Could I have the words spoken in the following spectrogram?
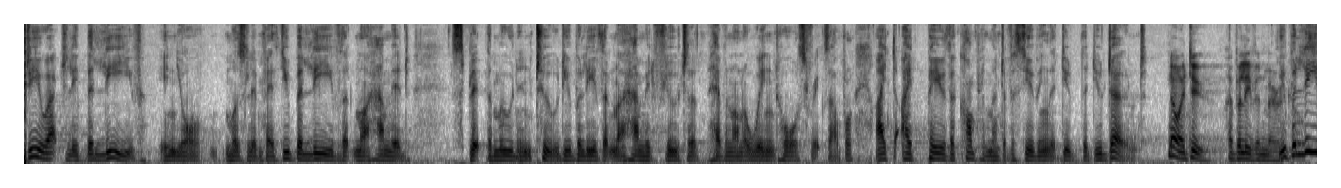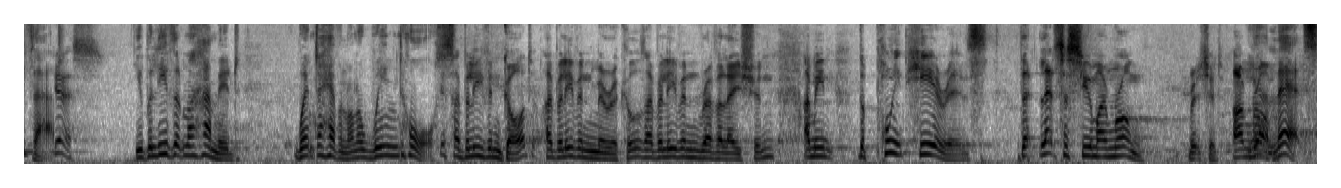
Do you actually believe in your Muslim faith? Do you believe that Muhammad split the moon in two? Do you believe that Muhammad flew to heaven on a winged horse, for example? I, I pay you the compliment of assuming that you, that you don't. No, I do. I believe in miracles. You believe that? Yes. You believe that Muhammad went to heaven on a winged horse? Yes, I believe in God. I believe in miracles. I believe in revelation. I mean, the point here is that let's assume I'm wrong, Richard. I'm Yeah, wrong. let's.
